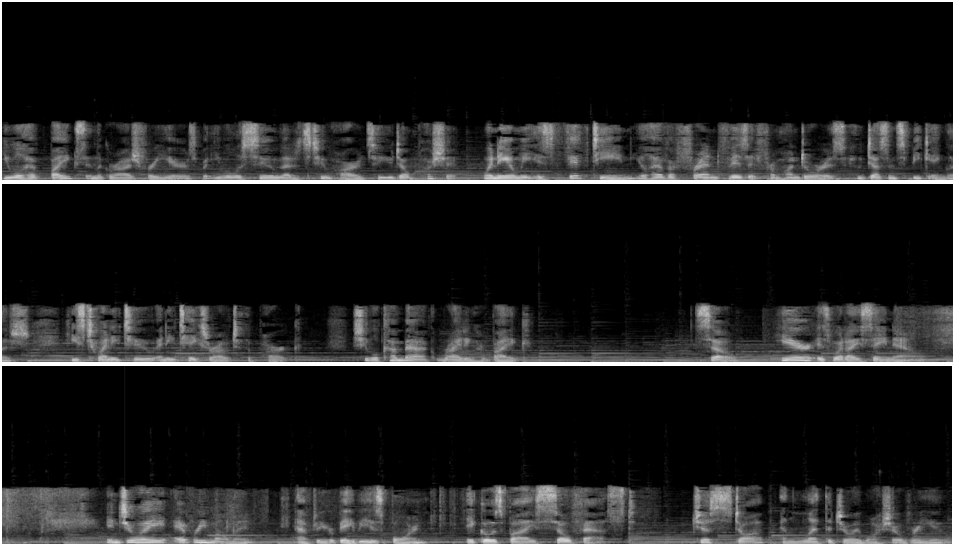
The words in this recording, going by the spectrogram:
You will have bikes in the garage for years, but you will assume that it's too hard, so you don't push it. When Naomi is 15, you'll have a friend visit from Honduras who doesn't speak English. He's 22 and he takes her out to the park. She will come back riding her bike. So, here is what I say now. Enjoy every moment after your baby is born. It goes by so fast. Just stop and let the joy wash over you.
